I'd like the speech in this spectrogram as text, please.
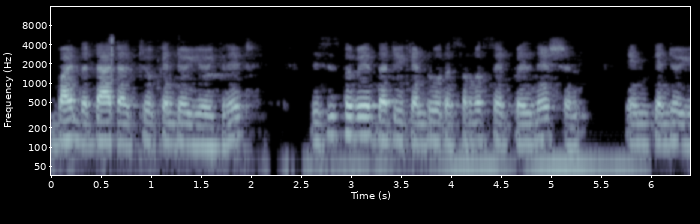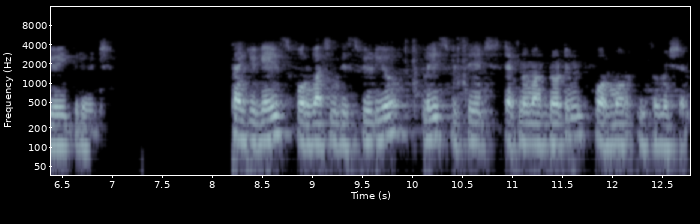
bind the data to Kendo UI Grid. This is the way that you can do the server-side pagination in Kendo UI Grid. Thank you guys for watching this video. Please visit technomark.in for more information.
